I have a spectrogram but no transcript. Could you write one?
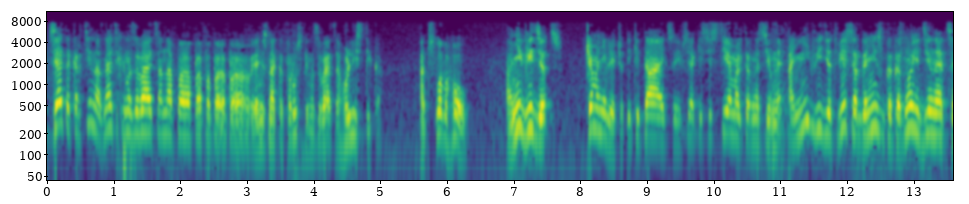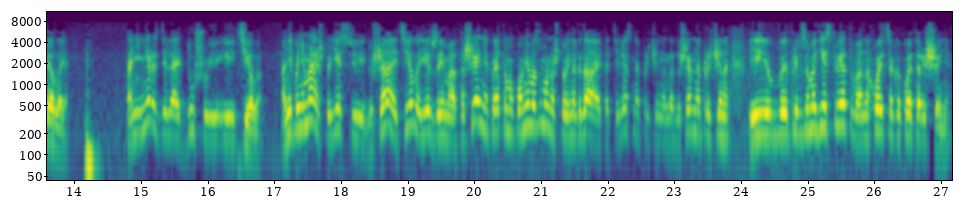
Вся эта картина, знаете, как называется она по, по, по, по, по я не знаю, как по-русски, называется холистика. От слова whole. Они видят чем они лечат? И китайцы, и всякие системы альтернативные. Они видят весь организм как одно единое целое. Они не разделяют душу и, и тело. Они понимают, что есть и душа, и тело, есть взаимоотношения, поэтому вполне возможно, что иногда это телесная причина, иногда душевная причина, и при взаимодействии этого находится какое-то решение.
